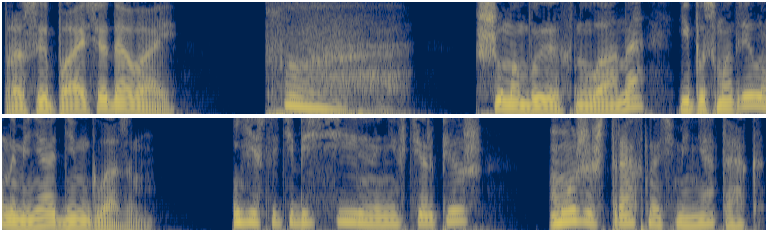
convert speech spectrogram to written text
«Просыпайся давай!» Фух. Шумом выдохнула она и посмотрела на меня одним глазом. «Если тебе сильно не втерпешь, можешь трахнуть меня так».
